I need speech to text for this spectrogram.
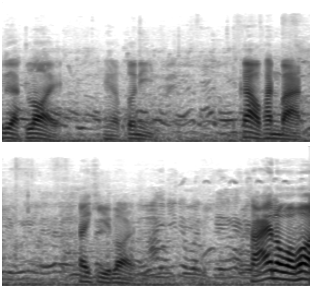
เลือดลอยนะครับตัวนี้เก้าพันบาทไทยกีลอย ขายเราบ่พ่อ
